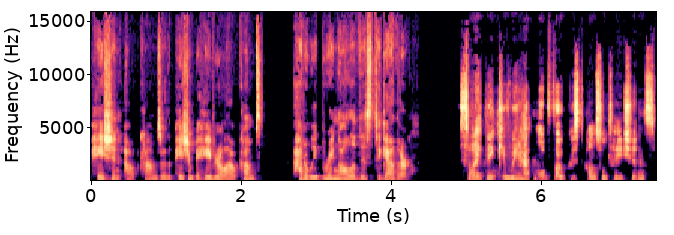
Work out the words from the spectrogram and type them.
patient outcomes or the patient behavioral outcomes. How do we bring all of this together? So I think if we have more focused consultations,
